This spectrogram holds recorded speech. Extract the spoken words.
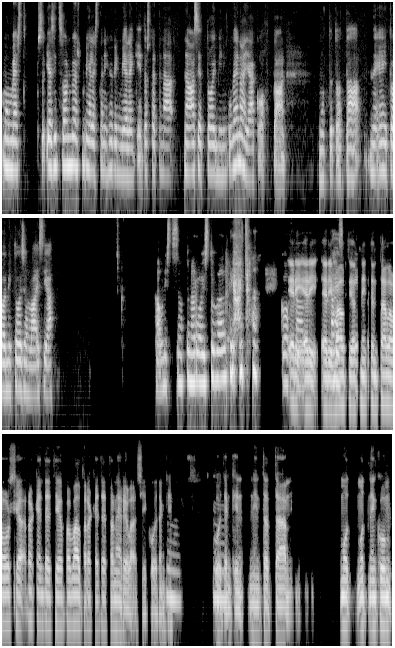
mun mielestä, ja sitten se on myös mielestäni hyvin mielenkiintoista, että nämä, nämä asiat toimii niin kuin Venäjää kohtaan, mutta tota, ne ei toimi toisenlaisia kauniisti sanottuna roistovaltioita. Eri, eri, eri valtiot, niiden talous ja rakenteet ja jopa valtarakenteet on erilaisia kuitenkin. Mm. kuitenkin. Mm. Niin tota, Mutta mut niin kuin,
